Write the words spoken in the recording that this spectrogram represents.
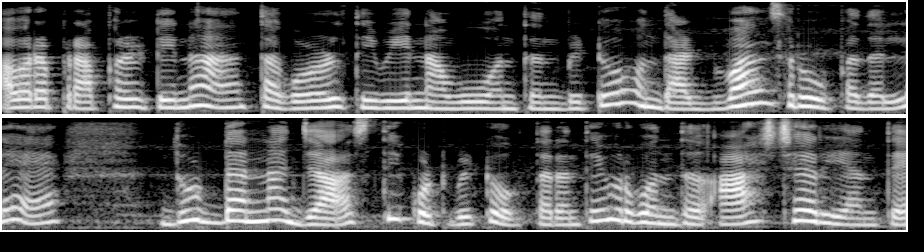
ಅವರ ಪ್ರಾಪರ್ಟಿನ ತಗೊಳ್ತೀವಿ ನಾವು ಅಂತಂದ್ಬಿಟ್ಟು ಒಂದು ಅಡ್ವಾನ್ಸ್ ರೂಪದಲ್ಲೇ ದುಡ್ಡನ್ನು ಜಾಸ್ತಿ ಕೊಟ್ಬಿಟ್ಟು ಹೋಗ್ತಾರಂತೆ. ಇವ್ರಿಗೊಂದು ಆಶ್ಚರ್ಯ ಅಂತೆ.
